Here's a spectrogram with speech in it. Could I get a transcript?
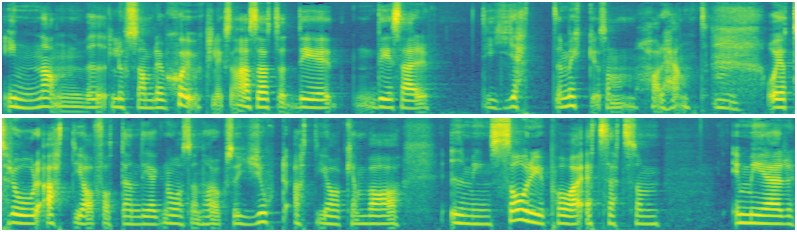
innan vi, Lussan blev sjuk liksom. Alltså att det, det är så här, det är jättemycket som har hänt. Mm. Och jag tror att jag fått den diagnosen har också gjort att jag kan vara i min sorg på ett sätt som är mer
